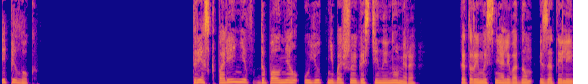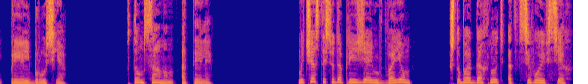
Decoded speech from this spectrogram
Эпилог. Треск поленьев дополнял уют небольшой гостиной номера, который мы сняли в одном из отелей при Эльбрусье. В том самом отеле. Мы часто сюда приезжаем вдвоем, чтобы отдохнуть от всего и всех,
